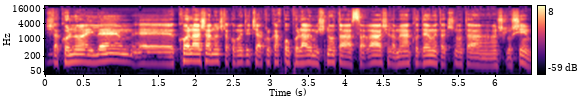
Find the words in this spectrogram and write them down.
של הקולנוע האילם, אה, כל הז'אנר של הקומדיות שהיה כל כך פופולרי משנות העשרה של המאה הקודמת עד שנות השלושים.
